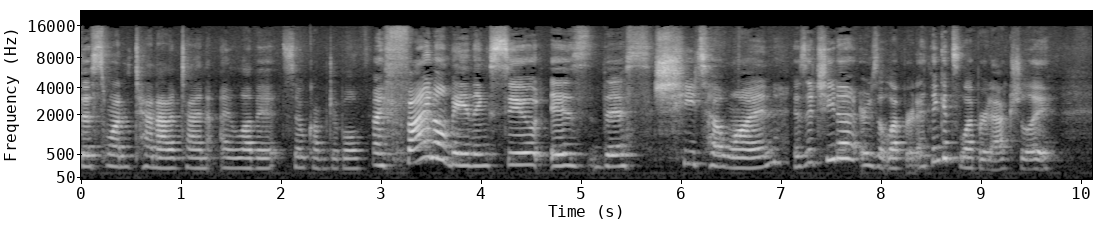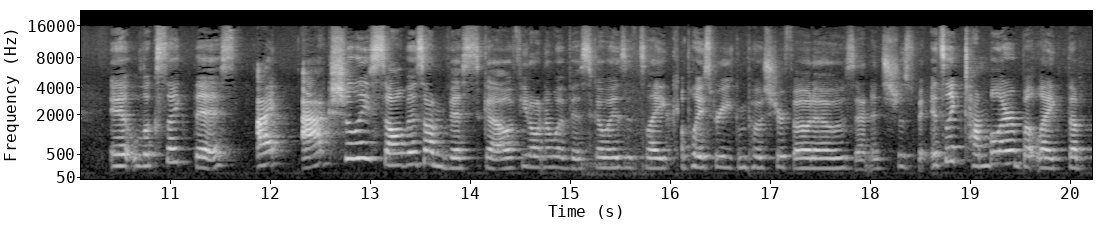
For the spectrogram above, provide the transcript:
this one 10 out of 10. I love it. So comfortable. My final bathing suit is this cheetah one. Is it cheetah or is it leopard? I think it's leopard actually. It looks like this. I actually saw this on VSCO. If you don't know what VSCO is, it's like a place where you can post your photos and it's just, it's like Tumblr, but like the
